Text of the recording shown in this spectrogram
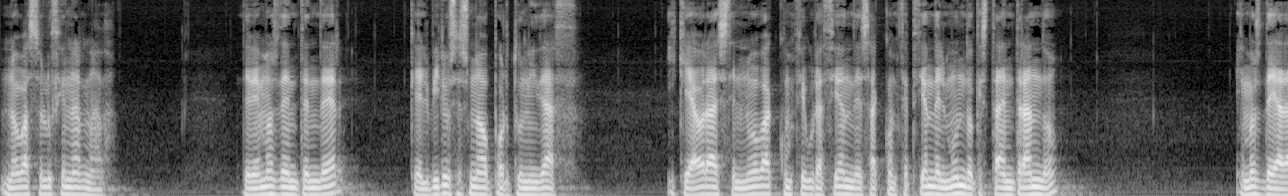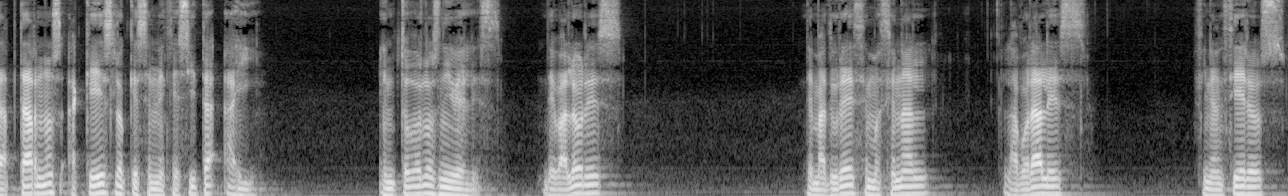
no va a solucionar nada. Debemos de entender que el virus es una oportunidad y que ahora esa nueva configuración de esa concepción del mundo que está entrando, hemos de adaptarnos a qué es lo que se necesita ahí, en todos los niveles, de valores, de madurez emocional, laborales, financieros,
